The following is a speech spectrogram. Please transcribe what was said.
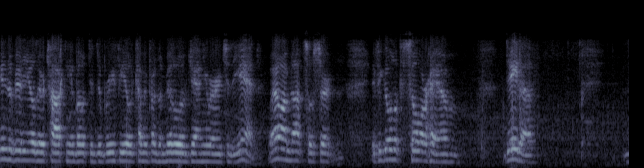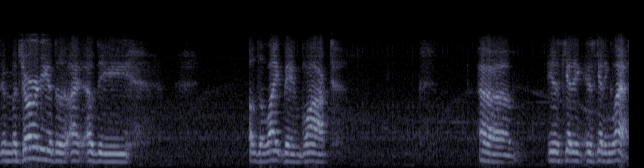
in the video, they're talking about the debris field coming from the middle of January to the end. Well, I'm not so certain. If you go look at SolarHam data, the majority of the of the of the light being blocked uh, is getting is getting less.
